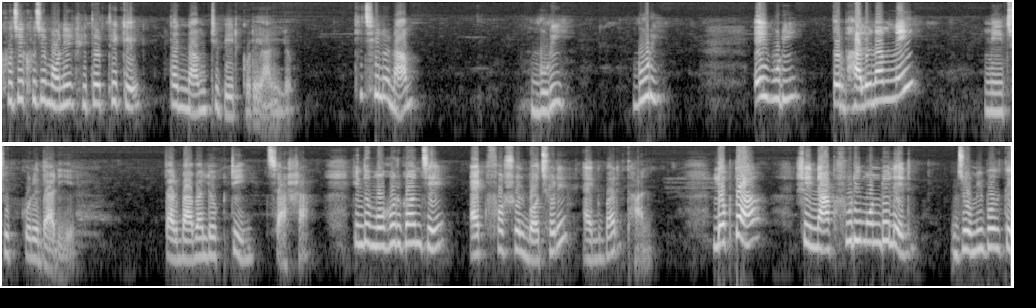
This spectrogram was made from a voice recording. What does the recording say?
খুঁজে খুঁজে মনের ভিতর থেকে তার নামটি বের করে আনলো। কি ছিল নাম? বুড়ি। বুড়ি। এই বুড়ি, তোর ভালো নাম নেই? মেয়ে চুপ করে দাঁড়িয়ে। তার বাবা লোকটি চাষা, কিন্তু মোহরগঞ্জে এক ফসল বছরে একবার ধান। লোকটা সেই নাগফুরি মণ্ডলের জমি বলতে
